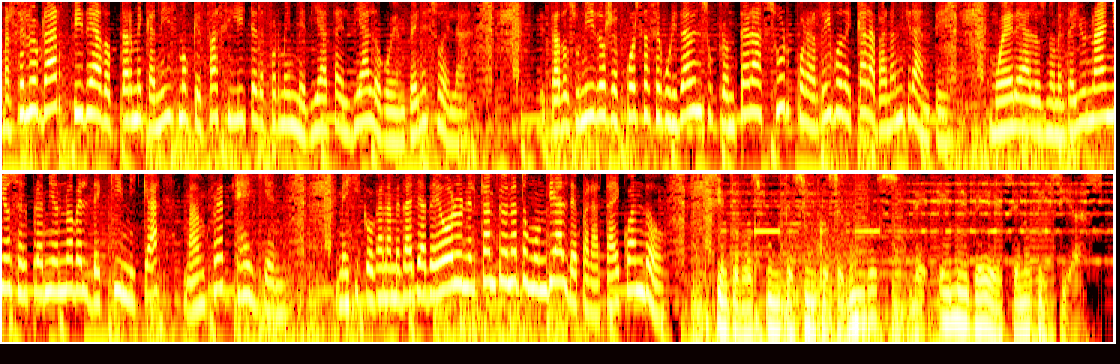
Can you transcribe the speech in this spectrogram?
Marcelo Ebrard pide adoptar mecanismo que facilite de forma inmediata el diálogo en Venezuela. Estados Unidos refuerza seguridad en su frontera sur por arribo de caravana migrante. Muere a los 91 años el premio Nobel de Química Manfred Eigen. México gana medalla de oro en el Campeonato Mundial de Para Taekwondo. 102.5 segundos de MBS Noticias.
